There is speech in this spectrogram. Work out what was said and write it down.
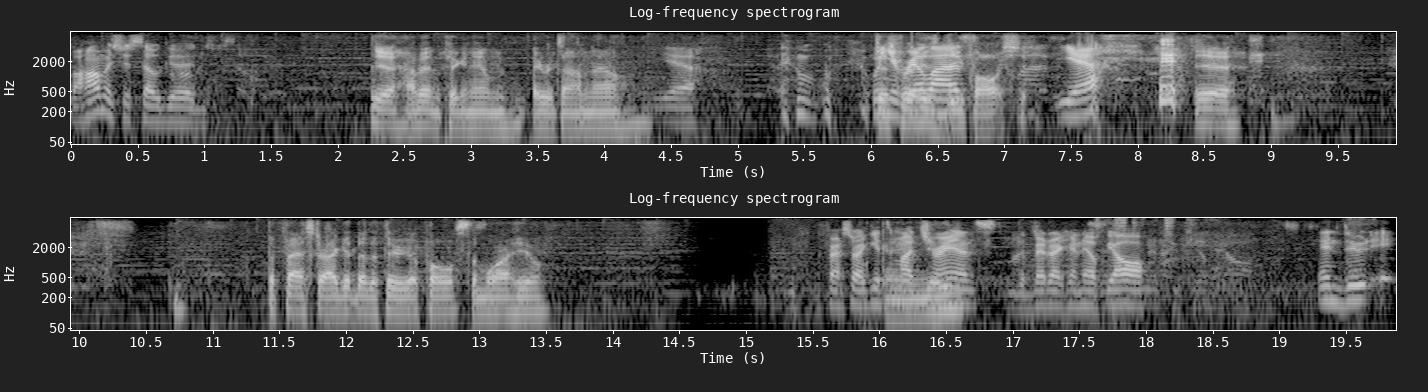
Bahamut's just so good. Yeah, I've been picking him every time now. Yeah. when Just you realize, default shit. yeah. Yeah. The faster I get that ethereal pulse, the more I heal. the faster I get to my And you- trance, the better I can help y'all. And dude, it,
